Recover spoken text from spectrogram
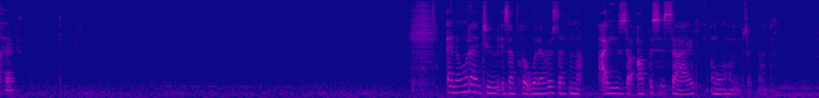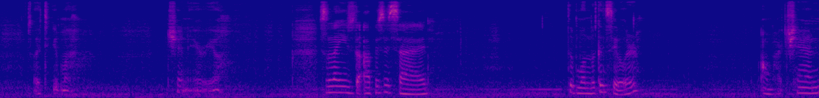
Okay. And then what I do is I put whatever's left in the, I use the opposite side. Oh, hold on a second. I like to get my chin area. So then I use the opposite side to blend the concealer on my chin,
